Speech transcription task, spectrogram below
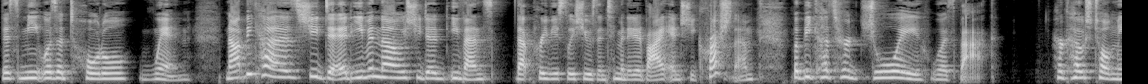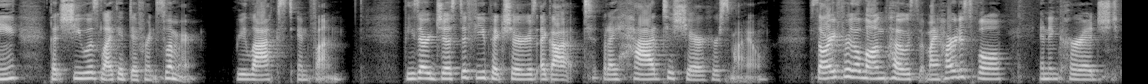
This meet was a total win. Not because she did, even though she did events that previously she was intimidated by and she crushed them, but because her joy was back. Her coach told me that she was like a different swimmer, relaxed and fun. These are just a few pictures I got, but I had to share her smile. Sorry for the long post, but my heart is full and encouraged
